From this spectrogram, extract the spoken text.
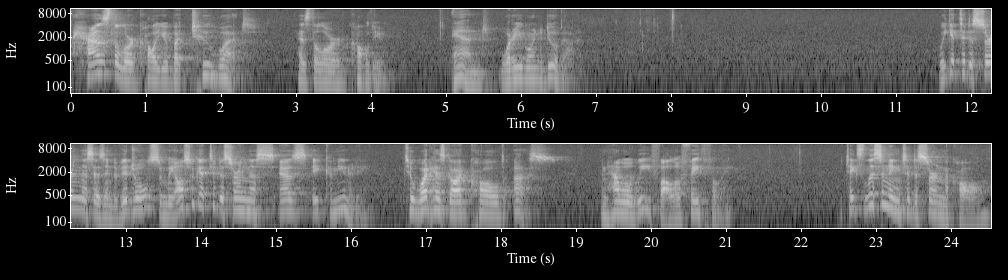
has the Lord called you, but to what has the Lord called you? And what are you going to do about it? We get to discern this as individuals, and we also get to discern this as a community. To what has God called us? And how will we follow faithfully? It takes listening to discern the call.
